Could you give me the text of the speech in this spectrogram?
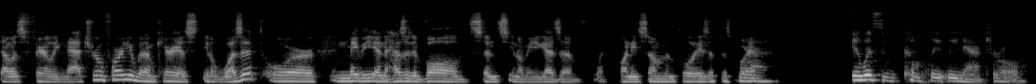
that was fairly natural for you, but I'm curious, you know, was it or and maybe and has it evolved since, you know, I mean, you guys have what 20 some employees at this point? Yeah. It was completely natural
